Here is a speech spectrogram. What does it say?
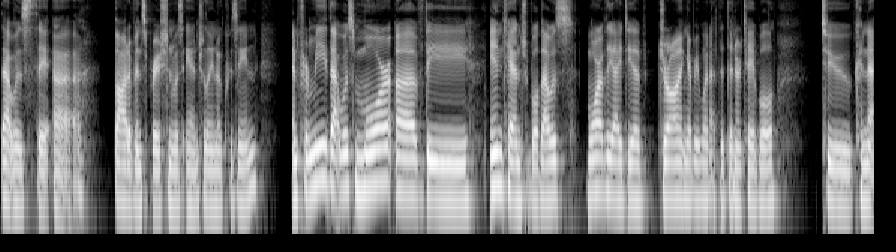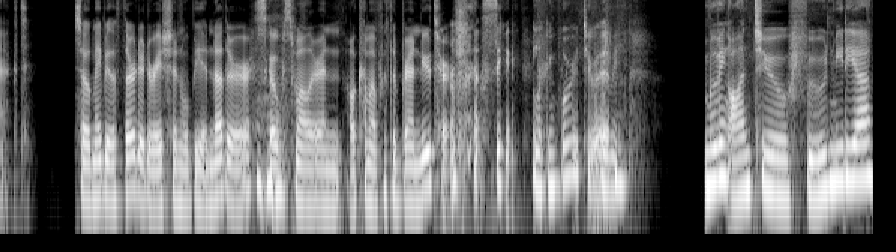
that was the uh, thought of inspiration was Angelino cuisine. And for me, that was more of the intangible. That was more of the idea of drawing everyone at the dinner table to connect. So maybe the third iteration will be another scope smaller, and I'll come up with a brand new term. I'll see. Looking forward to it. Moving on to food media,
